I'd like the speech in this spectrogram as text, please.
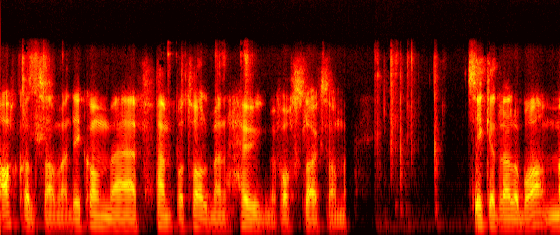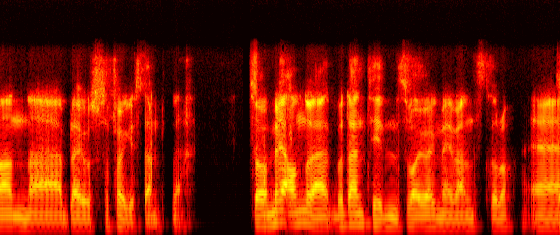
Akkurat det samme. De kom med fem på tolv med en haug med forslag som sikkert vel og bra, men eh, ble jo selvfølgelig stemt ned. Så vi andre, på den tiden så var jo jeg med i Venstre, da. Eh,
